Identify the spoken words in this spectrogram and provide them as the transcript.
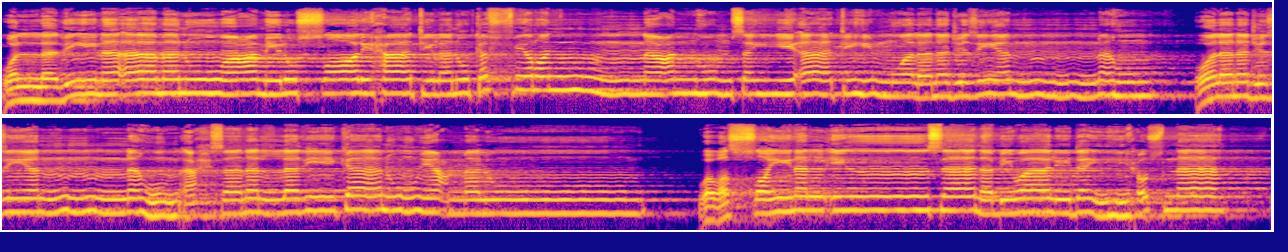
والذين آمنوا وعملوا الصالحات لنكفرن عنهم سيئاتهم ولنجزينهم ولنجزينهم أحسن الذي كانوا يعملون. ووصينا الإنسان بوالديه حسنا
